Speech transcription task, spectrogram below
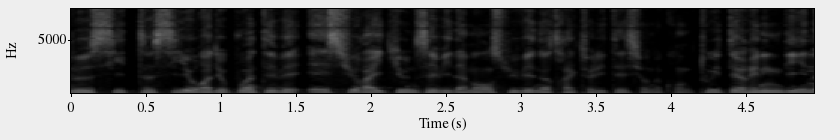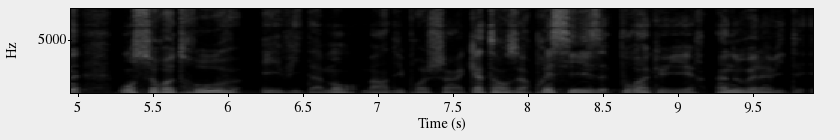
le site CEO Radio.tv et sur iTunes, évidemment. Suivez notre actualité sur nos comptes Twitter et LinkedIn. On se retrouve, évidemment, mardi prochain à 14h précise pour accueillir un nouvel invité.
